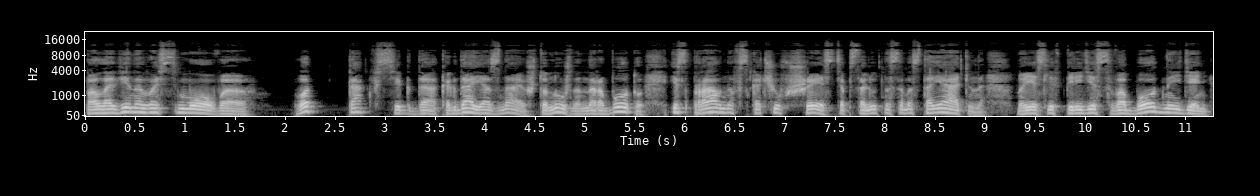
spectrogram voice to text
Половина восьмого. Вот так всегда, когда я знаю, что нужно на работу, исправно вскочу в шесть, абсолютно самостоятельно. Но если впереди свободный день,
